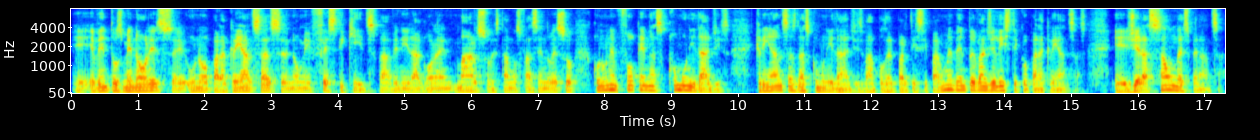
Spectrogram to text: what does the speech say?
eh, eventos menores, eh, uno para crianças, eh, nome Festi Kids, vai venir agora em março. Estamos fazendo isso com um enfoque nas comunidades. Crianças das comunidades vão poder participar. Um evento evangelístico para crianças. Eh, geração da Esperança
